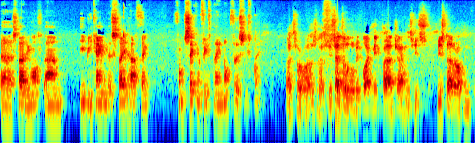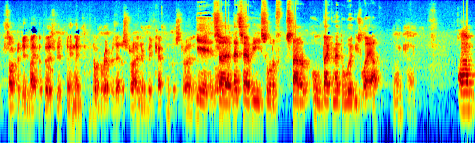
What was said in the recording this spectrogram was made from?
uh, starting off, um, he became the state halfback from second 15, not first 15. That's all right, isn't it? It sounds a little bit like Nick Farr-Jones. He's he started off in soccer, did make the first fifteen, then went on to represent Australia and be captain of Australia. Yeah, so that's how he sort of started all back and had to work his way up. Okay. Um,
